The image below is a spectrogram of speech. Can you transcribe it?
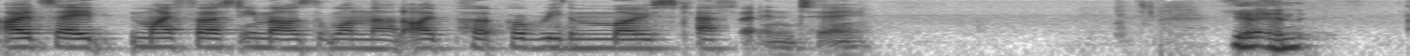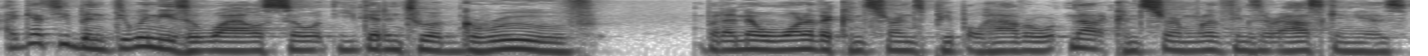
I'd say my first email is the one that I put probably the most effort into. Yeah, and I guess you've been doing these a while, so you get into a groove. But I know one of the concerns people have, or not a concern, one of the things they're asking is,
